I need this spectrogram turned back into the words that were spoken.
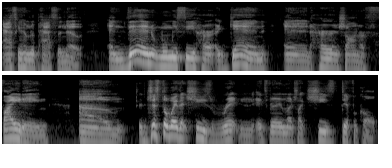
asking him to pass the note. And then when we see her again, and her and Sean are fighting, um, just the way that she's written, it's very much like she's difficult.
